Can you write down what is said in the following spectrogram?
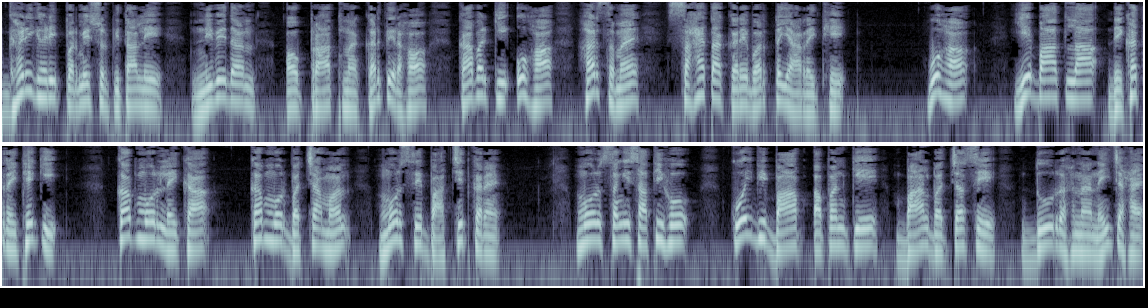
घड़ी घड़ी परमेश्वर पिता ले निवेदन और प्रार्थना करते रहो, काबर की ओहा हर समय सहायता करे बर तैयार रही थे वो ये बात ला देखत रही थे कि कब मोर लड़का कब मोर बच्चा मन मोर से बातचीत करें। मोर संगी साथी हो, कोई भी बाप अपन के बाल बच्चा से दूर रहना नहीं चाहे।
